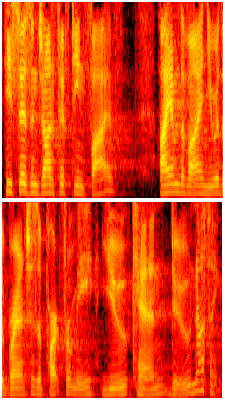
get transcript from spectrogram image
He says in John 15, 5, I am the vine, you are the branches. Apart from me, you can do nothing.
